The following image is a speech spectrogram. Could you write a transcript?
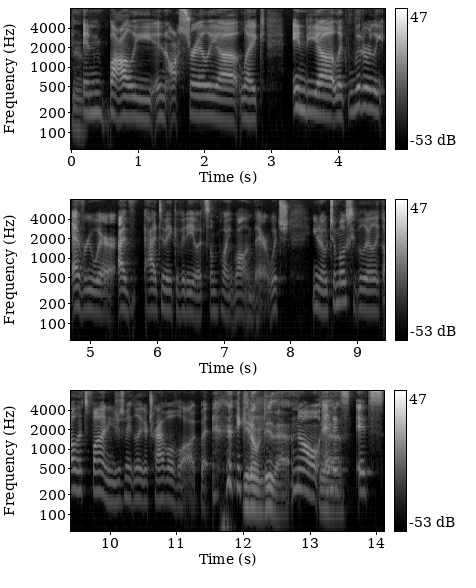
in Bali in Australia like India like literally everywhere. I've had to make a video at some point while I'm there which you know to most people they're like oh that's fun you just make like a travel vlog but like You don't do that. no, and it's it's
